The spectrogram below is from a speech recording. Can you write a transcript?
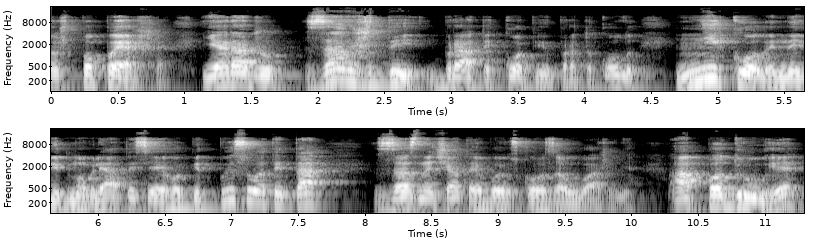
Тож, по-перше, я раджу завжди брати копію протоколу, ніколи не відмовлятися його підписувати та зазначати обов'язково зауваження. А по-друге,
